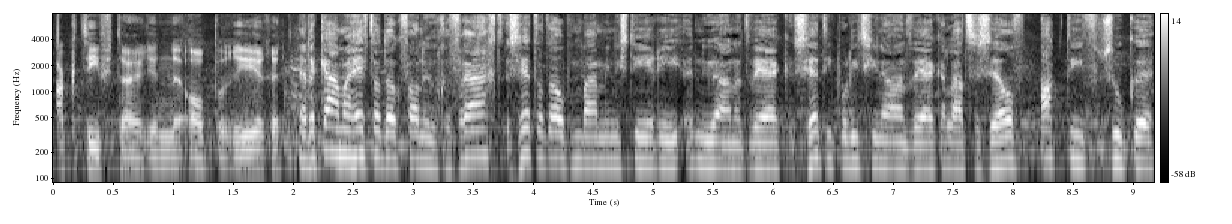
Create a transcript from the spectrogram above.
actief daarin opereren. Ja, de Kamer heeft dat ook van u gevraagd. Zet dat Openbaar Ministerie nu aan het werk. Zet die politie nou aan het werk. En laat ze zelf actief zoeken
